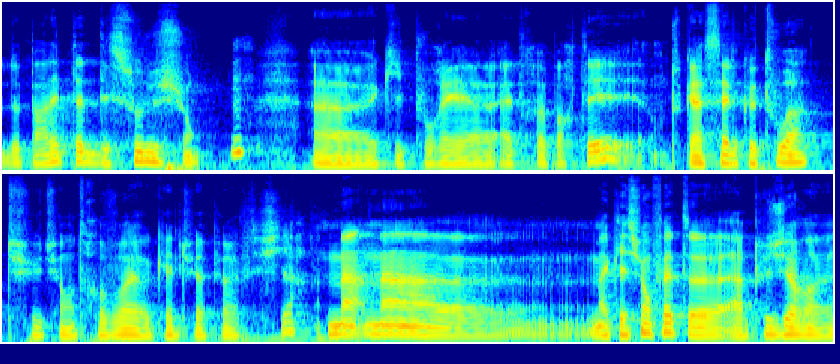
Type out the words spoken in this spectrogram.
de parler peut-être des solutions Mhm. euh, qui pourraient être portées, en tout cas celles que toi, tu, tu entrevois et auxquelles tu as pu réfléchir. Ma, ma, euh, ma question, en fait, a plusieurs euh,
